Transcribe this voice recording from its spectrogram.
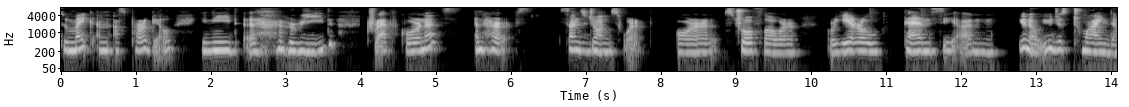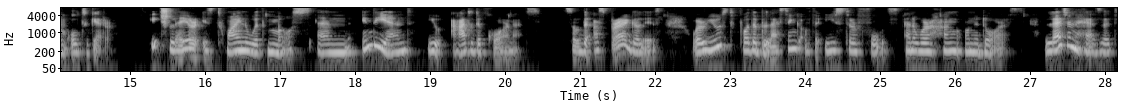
To make an aspergil, you need a reed, crab cornets, and herbs. St. John's wort or straw flower or yarrow, tansy, and you know, you just twine them all together. Each layer is twined with moss, and in the end, you add the cornets. So the aspergilles were used for the blessing of the Easter foods and were hung on the doors. Legend has it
